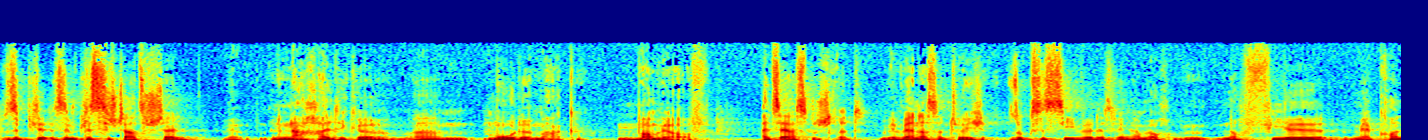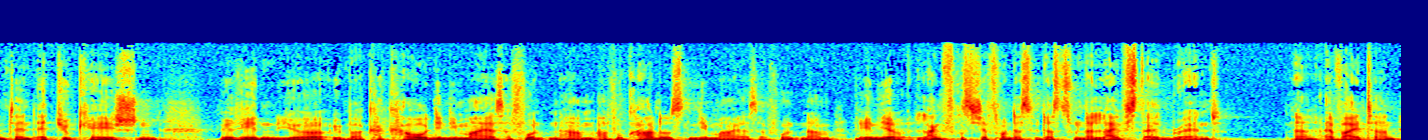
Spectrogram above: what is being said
Simplistisch darzustellen, eine nachhaltige ähm, Modemarke mhm. bauen wir auf als ersten Schritt. Wir werden das natürlich sukzessive, deswegen haben wir auch noch viel mehr Content, Education. Wir reden hier über Kakao, den die Mayas erfunden haben, Avocados, den die Mayas erfunden haben. Wir reden hier langfristig davon, dass wir das zu einer Lifestyle-Brand ne, erweitern,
